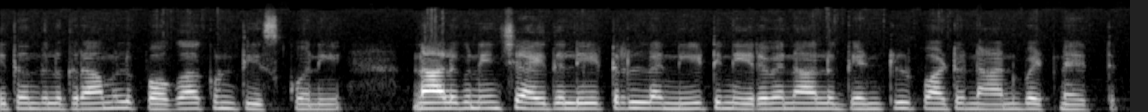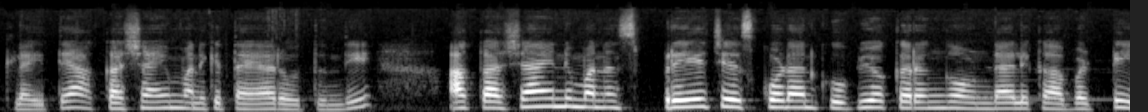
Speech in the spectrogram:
ఐదు వందల గ్రాముల పొగాకును తీసుకొని నాలుగు నుంచి ఐదు లీటర్ల నీటిని ఇరవై నాలుగు గంటల పాటు నానబెట్టినట్లయితే ఆ కషాయం మనకి తయారవుతుంది. ఆ కషాయాన్ని మనం స్ప్రే చేసుకోవడానికి ఉపయోగకరంగా ఉండాలి కాబట్టి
